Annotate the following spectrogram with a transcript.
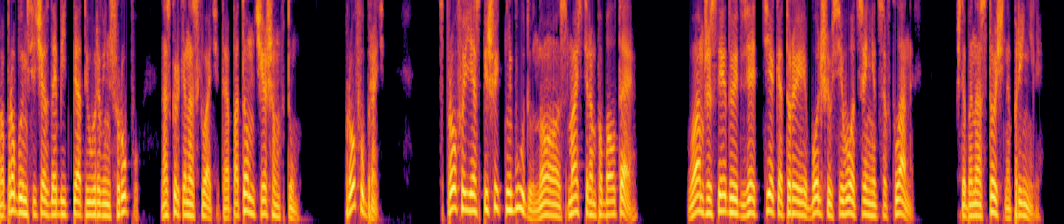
«Попробуем сейчас добить пятый уровень шурупу, насколько нас хватит, а потом чешем в тум. Профу брать? С профой я спешить не буду, но с мастером поболтаю. Вам же следует взять те, которые больше всего ценятся в кланах, чтобы нас точно приняли.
